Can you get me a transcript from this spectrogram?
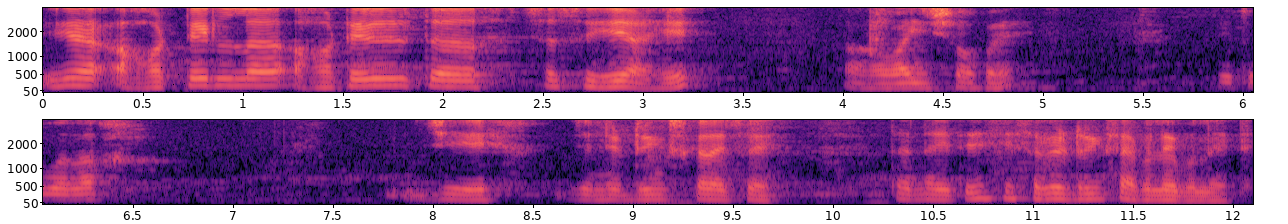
हे हॉटेल हॉटेलचंच हे आहे वाईन शॉप आहे. ते तुम्हाला जे ज्यांनी ड्रिंक्स करायचं आहे त्यांना इथे हे सगळे ड्रिंक्स अवेलेबल आहेत.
